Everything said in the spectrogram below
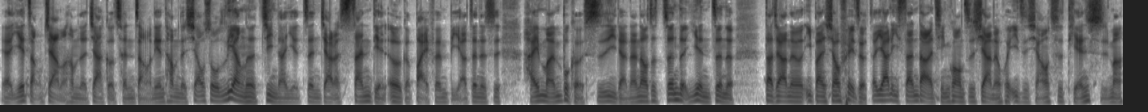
呃也涨价嘛，他们的价格成长了，连他们的销售量呢，竟然也增加了三点二个百分比啊，真的是还蛮不可思议的。难道这真的验证了？大家呢，一般消费者在压力山大的情况之下呢，会一直想要吃甜食吗？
